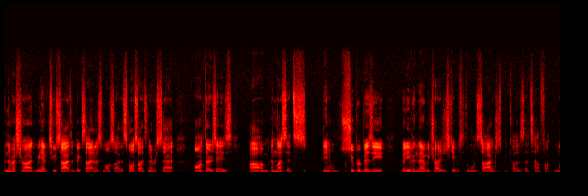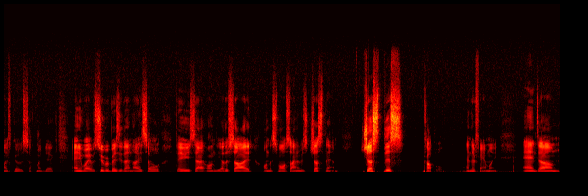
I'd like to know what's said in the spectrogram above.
in the restaurant. We have two sides, a big side and a small side. The small side's never sat on Thursdays um, unless it's you know super busy. But even then, we try to just keep it to the one side, just because that's how fucking life goes. Suck my dick. Anyway, it was super busy that night, so they sat on the other side, on the small side. And it was just them, just this couple and their family, and um,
